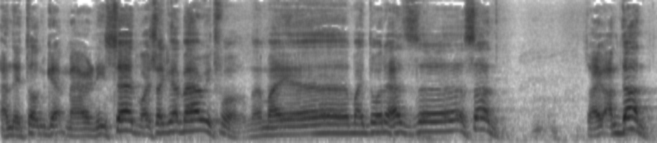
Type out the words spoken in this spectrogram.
and they told him to get married. And he said, "Why should I get married for? Now My uh, my daughter has uh, a son, so I, I'm done."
